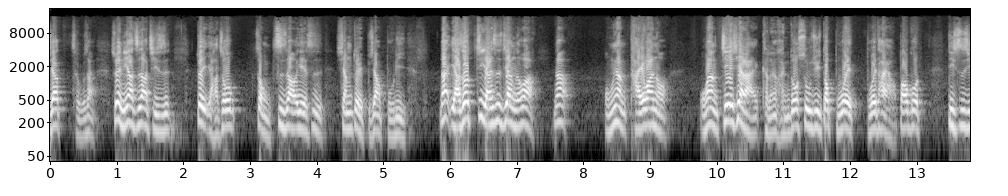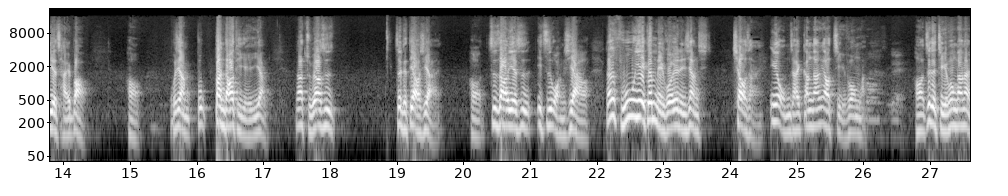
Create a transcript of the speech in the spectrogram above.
较扯不上。所以你要知道，其实对亚洲这种制造业是相对比较不利。那亚洲既然是这样的话，那我们像台湾哦，我看接下来可能很多数据都不会不会太好，包括第四季的财报。好，我想不半导体也一样。那主要是。这个掉下来，好，制造业是一直往下哦，但是服务业跟美国有点像翘惨，因为我们才刚刚要解封嘛，好，这个解封刚刚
